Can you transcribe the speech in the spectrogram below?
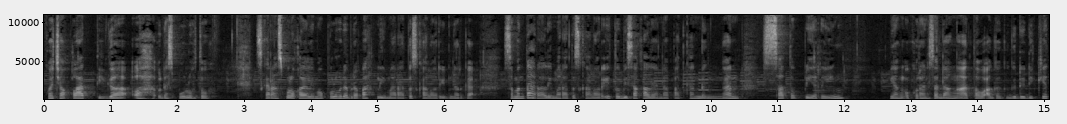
Kue coklat tiga. Wah udah 10 tuh. Sekarang 10 kali 50 udah berapa? 500 kalori bener gak? Sementara 500 kalori itu bisa kalian dapatkan dengan satu piring yang ukuran sedang atau agak gede dikit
